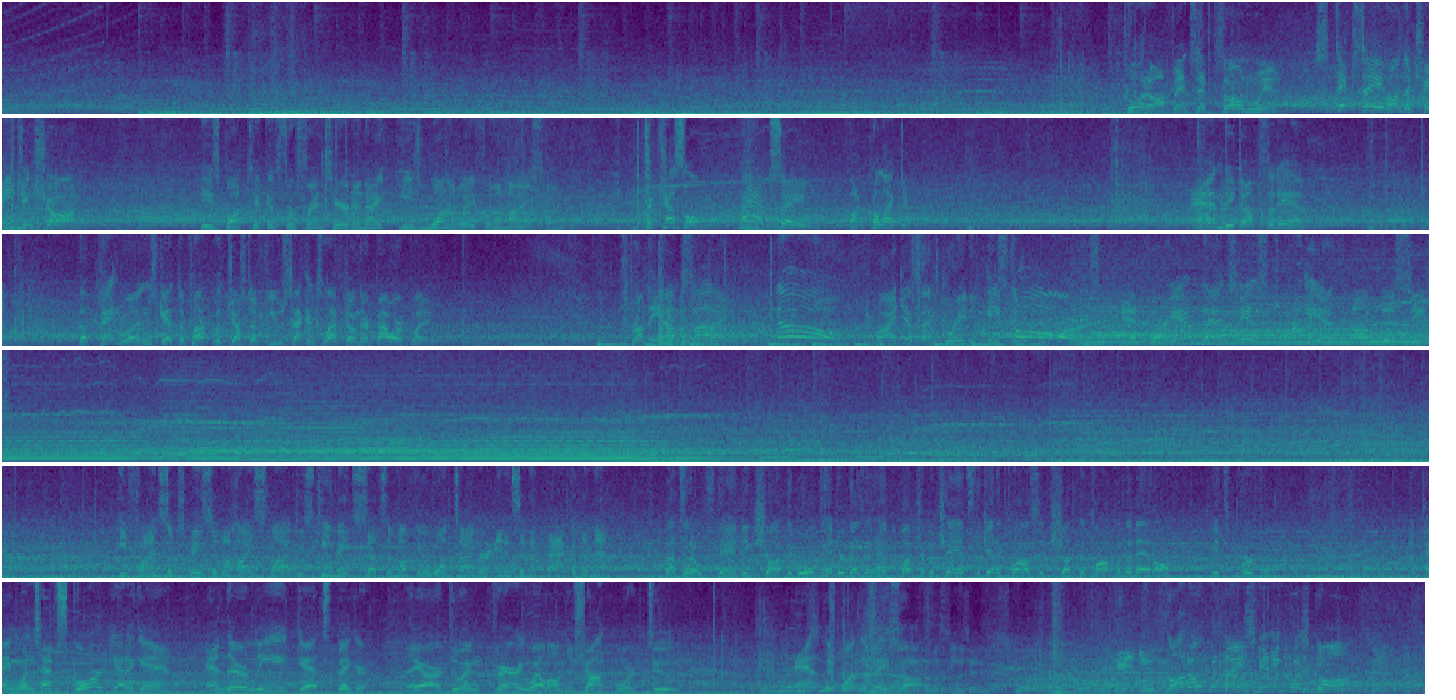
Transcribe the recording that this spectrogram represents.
Good offensive zone win. Stick save on the changing shot. He's bought tickets for friends here tonight. He's one away from a milestone. To Kessel. Bad save. Puck collected. And he dumps it in. The Penguins get the puck with just a few seconds left on their power play. From the outside. No! I guess that's Grady. He scores! And for him, that's finds some space in the high slot. His teammate sets him up for the one-timer, and it's in the back of the net. That's an outstanding shot. The goaltender doesn't have much of a chance to get across and shut the top of the net off. It's perfect. The Penguins have scored yet again, and their lead gets bigger. They are doing very well on the shot board, too. And they've won the faceoff. Of the season. Scored on the power play. And you thought open ice hitting was gone.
